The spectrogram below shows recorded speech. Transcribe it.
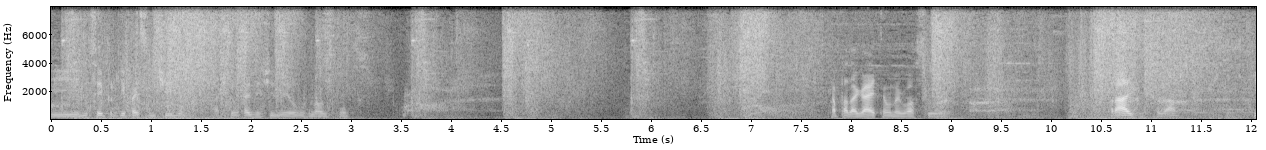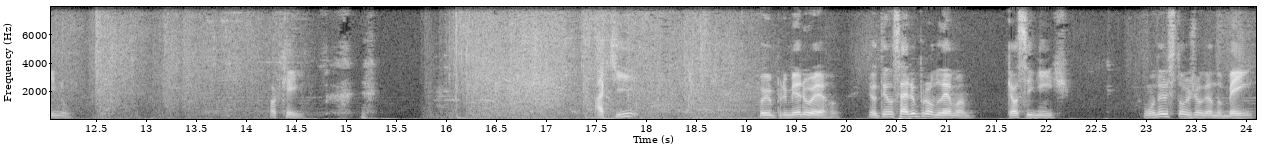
E não sei por que faz sentido, acho que não faz sentido nenhum no final dos contos. Capa da gaita é um negócio frágil, sei lá, fino. Ok. Aqui foi o primeiro erro. Eu tenho um sério problema, que é o seguinte. Quando eu estou jogando bem,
